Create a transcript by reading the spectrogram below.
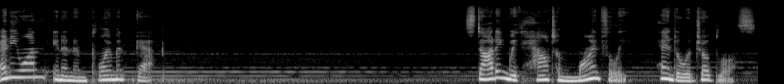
anyone in an employment gap. Starting with how to mindfully handle a job loss.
